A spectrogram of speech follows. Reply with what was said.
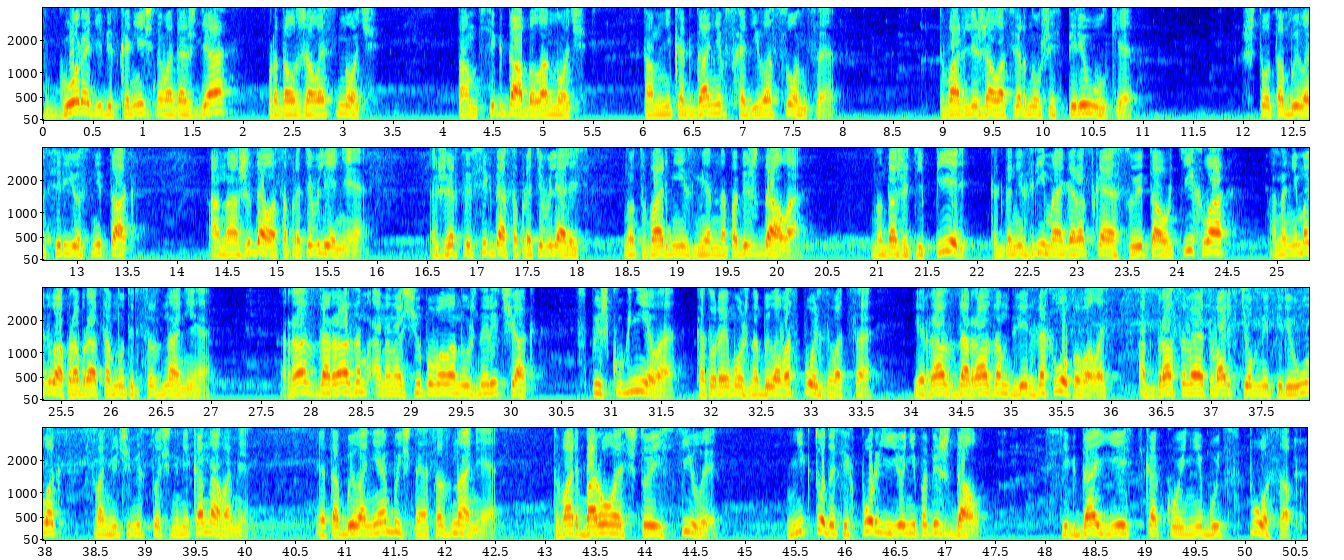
В городе бесконечного дождя продолжалась ночь. Там всегда была ночь. Там никогда не всходило солнце. Тварь лежала, свернувшись в переулке. Что-то было всерьез не так. Она ожидала сопротивления. Жертвы всегда сопротивлялись, но тварь неизменно побеждала. Но даже теперь, когда незримая городская суета утихла, она не могла пробраться внутрь сознания. Раз за разом она нащупывала нужный рычаг, вспышку гнева, которой можно было воспользоваться, и раз за разом дверь захлопывалась, отбрасывая тварь в темный переулок с вонючими сточными канавами. Это было необычное сознание. Тварь боролась что из силы. Никто до сих пор ее не побеждал. Всегда есть какой-нибудь способ –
